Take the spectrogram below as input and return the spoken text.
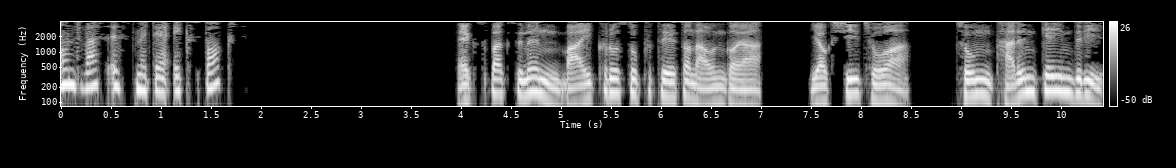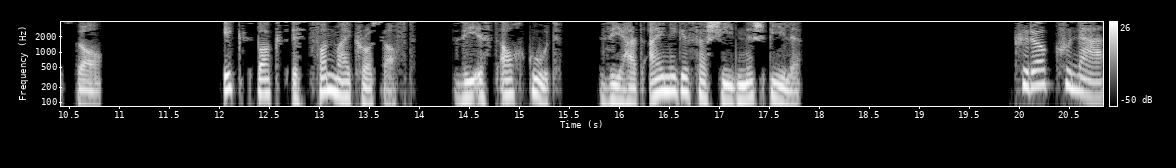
Und was ist mit der Xbox? 엑스박스는 마이크로소프트에서 나온 거야. 역시 좋아. 좀 다른 게임들이 있어. Xbox ist von Microsoft. Sie ist auch gut. Sie hat einige verschiedene Spiele. 그렇구나.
